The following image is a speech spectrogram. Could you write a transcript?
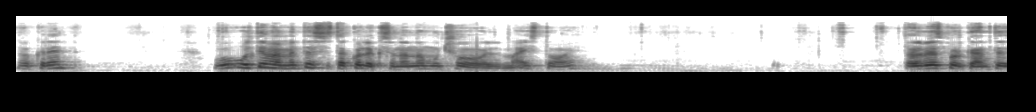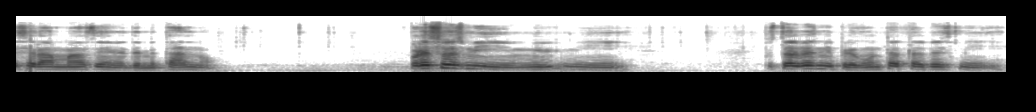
¿No creen? últimamente se está coleccionando mucho el Maisto, ¿eh? Tal vez porque antes era más de, metal, ¿no? Por eso es mi, mi, pues tal vez mi pregunta, tal vez mi,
